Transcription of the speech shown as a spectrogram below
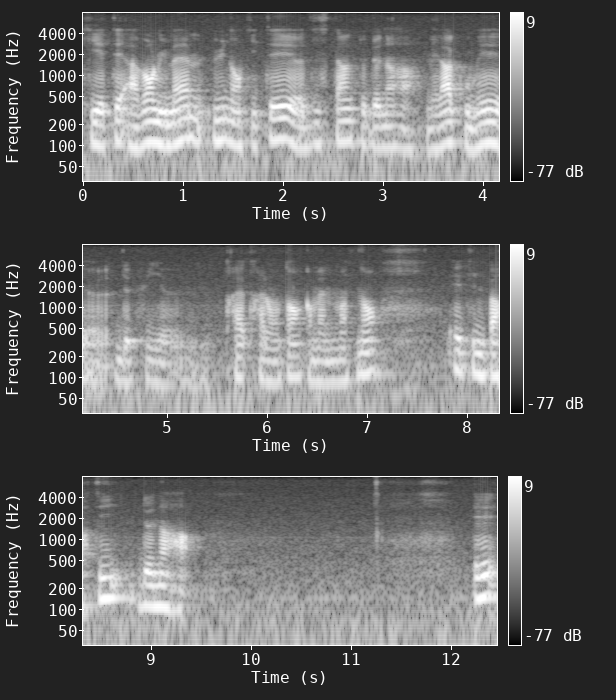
qui, était avant lui-même une entité euh, distincte de Nara. Mais là, Kume, euh, depuis euh, très très longtemps quand même maintenant, est une partie de Nara. Et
